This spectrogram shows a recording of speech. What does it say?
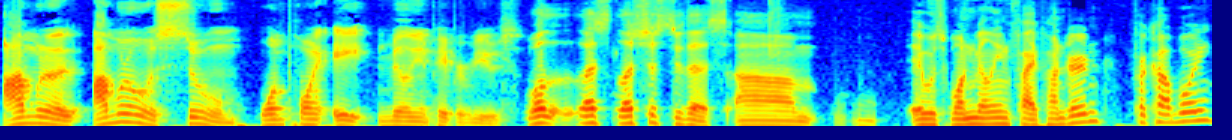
I'm gonna I'm gonna assume 1.8 million pay per views. Well, let's let's just do this. Um, it was one million five hundred for Cowboy,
